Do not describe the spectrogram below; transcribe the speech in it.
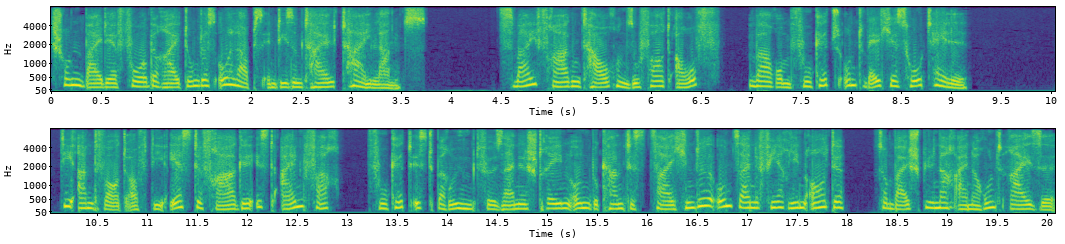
Schon bei der Vorbereitung des Urlaubs in diesem Teil Thailands. Zwei Fragen tauchen sofort auf, warum Phuket und welches Hotel? Die Antwort auf die erste Frage ist einfach, Phuket ist berühmt für seine Strähnen unbekanntes Zeichende und seine Ferienorte, zum Beispiel nach einer Rundreise,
